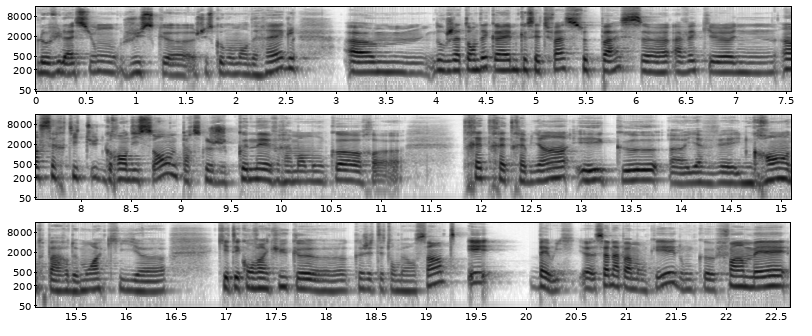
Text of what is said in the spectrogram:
l'ovulation jusqu'au moment des règles. Donc j'attendais quand même que cette phase se passe avec une incertitude grandissante parce que je connais vraiment mon corps très très très bien et que il y avait une grande part de moi qui qui était convaincue que que j'étais tombée enceinte et ben oui ça n'a pas manqué. Donc fin mai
